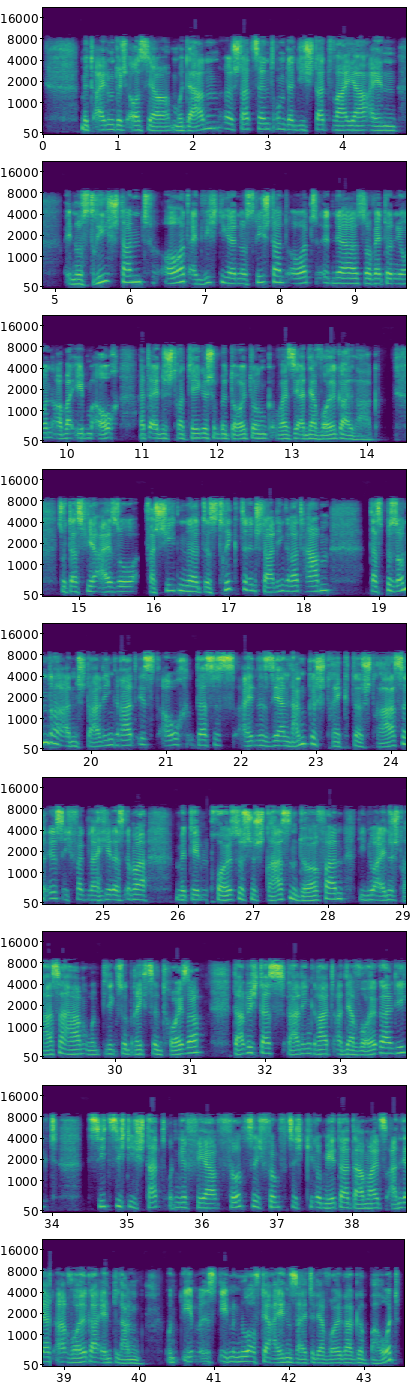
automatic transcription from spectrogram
mit einem durchaus sehr modernen äh, Stadtzentrum, denn die Stadt war ja ein Industriestandort, ein wichtiger Industriestandort in der Sowjetunion, aber eben auch hatte eine strategische Bedeutung, weil sie an der Wolga lag so dass wir also verschiedene Distrikte in Stalingrad haben. Das Besondere an Stalingrad ist auch, dass es eine sehr langgestreckte Straße ist. Ich vergleiche das immer mit den preußischen Straßendörfern, die nur eine Straße haben und links und rechts sind Häuser. Dadurch, dass Stalingrad an der Wolga liegt, zieht sich die Stadt ungefähr 40, 50 Kilometer damals an der Wolga entlang und ist eben nur auf der einen Seite der Wolga gebaut.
